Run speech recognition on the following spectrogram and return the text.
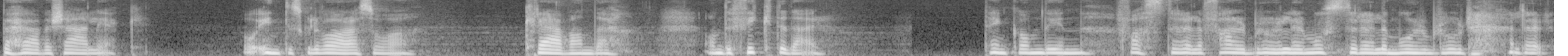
behöver kärlek och inte skulle vara så krävande om det fick det där. Tänk om din faster eller farbror eller moster eller morbror eller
